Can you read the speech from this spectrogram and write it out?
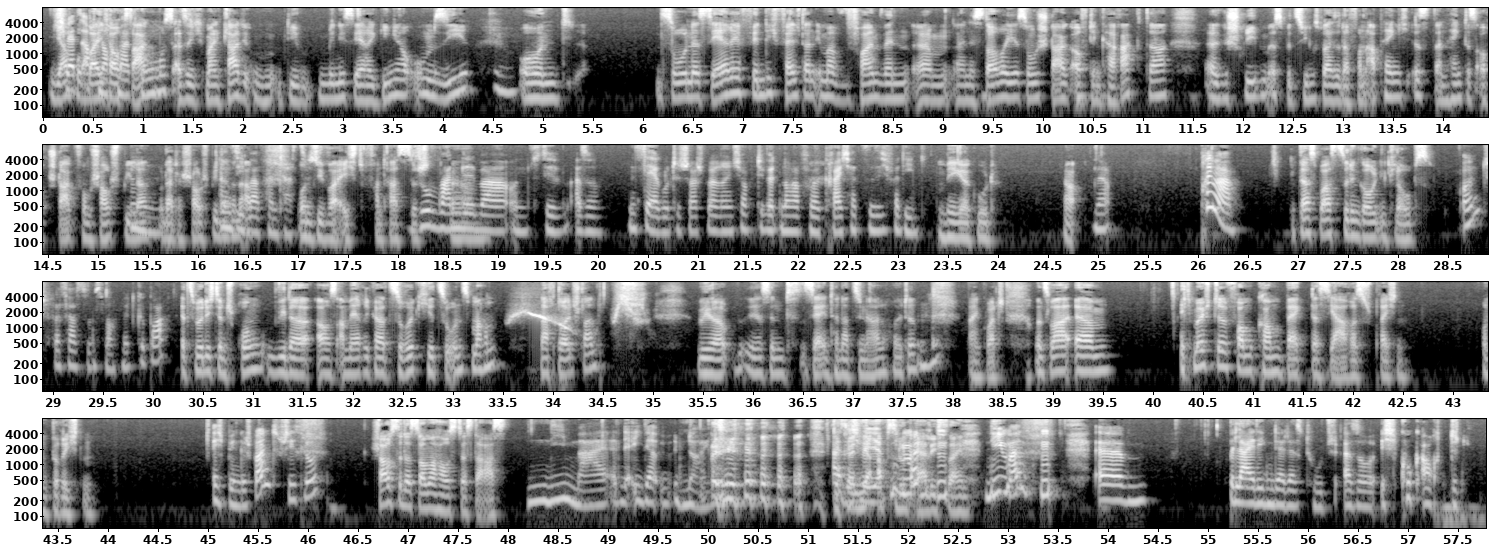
Ja, ich wobei auch ich auch sagen gucken. muss, also ich meine, klar, die, die, Miniserie ging ja um sie mhm. und so eine Serie, finde ich, fällt dann immer, vor allem wenn ähm, eine Story so stark auf den Charakter äh, geschrieben ist, beziehungsweise davon abhängig ist, dann hängt es auch stark vom Schauspieler mhm. oder der Schauspielerin und sie ab. War fantastisch. Und sie war echt fantastisch. So wandelbar ähm, und sie, also eine sehr gute Schauspielerin. Ich hoffe, die wird noch erfolgreich, hat sie sich verdient. Mega gut. Ja. Ja. Prima. Das war's zu den Golden Globes. Und was hast du uns noch mitgebracht? Jetzt würde ich den Sprung wieder aus Amerika zurück hier zu uns machen, nach Deutschland. Wir, wir sind sehr international heute. Mhm. Nein, Quatsch. Und zwar, ähm, ich möchte vom Comeback des Jahres sprechen und berichten. Ich bin gespannt. Schieß los. Schaust du das Sommerhaus der Stars? Niemals. Nein. wir also können hier absolut niemanden, ehrlich sein. Niemanden ähm, beleidigen, der das tut. Also ich gucke auch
